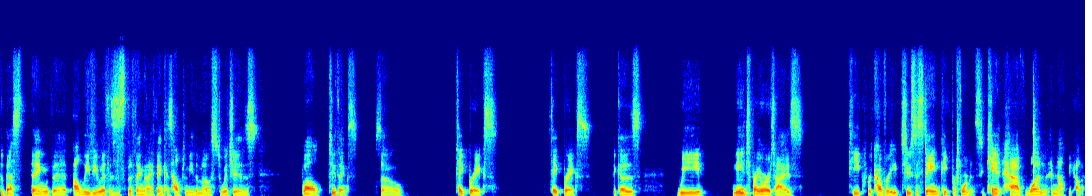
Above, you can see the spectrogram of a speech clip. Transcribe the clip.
The best thing that i'll leave you with is the thing that i think has helped me the most which is well two things. So take breaks take breaks because we need to prioritize peak recovery to sustain peak performance. You can't have one and not the other.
